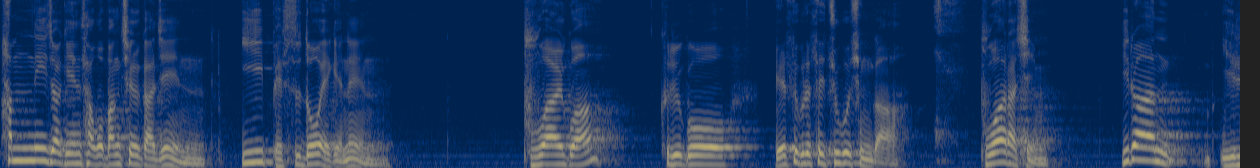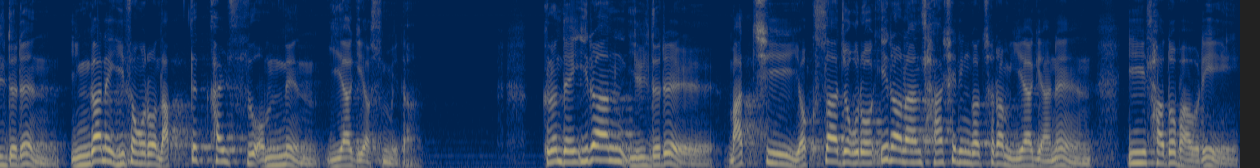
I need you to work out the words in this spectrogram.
합리적인 사고 방식을 가진 이 베스도에게는 부활과 그리고 예수 그리스도의 죽으심과 부활하심 이러한 일들은 인간의 이성으로 납득할 수 없는 이야기였습니다. 그런데 이러한 일들을 마치 역사적으로 일어난 사실인 것처럼 이야기하는 이 사도 바울이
